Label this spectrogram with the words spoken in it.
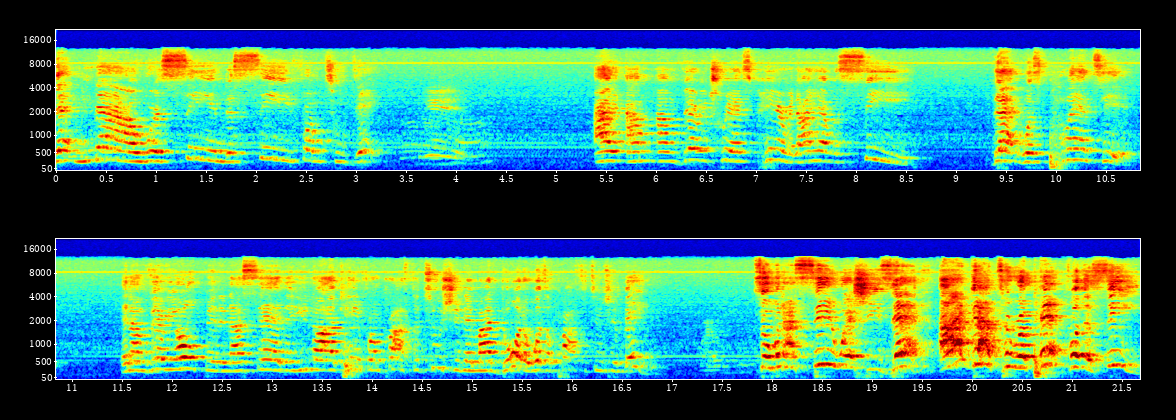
That now we're seeing the seed from today. I, I'm, I'm very transparent. I have a seed that was planted. And I'm very open. And I said that, you know, I came from prostitution and my daughter was a prostitution baby. So when I see where she's at, I got to repent for the seed.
